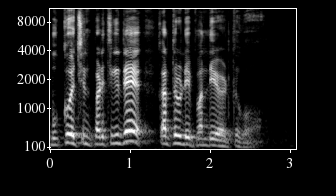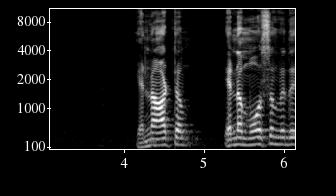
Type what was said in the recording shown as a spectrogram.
புக்கு வச்சுன்னு படிச்சுக்கிட்டே கத்தருடைய பந்தியை எடுத்துக்குவோம். என்ன ஆட்டம்? என்ன மோசம் இது?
